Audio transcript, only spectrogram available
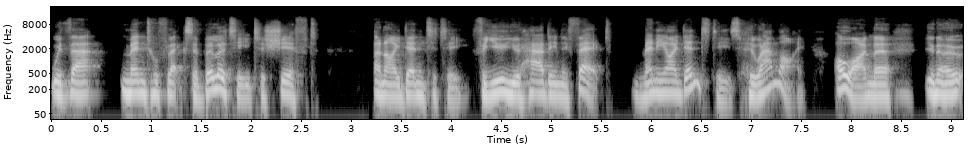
with that mental flexibility to shift an identity. For you, you had in effect many identities. Who am I? Oh, I'm a you know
